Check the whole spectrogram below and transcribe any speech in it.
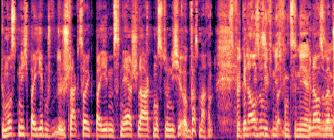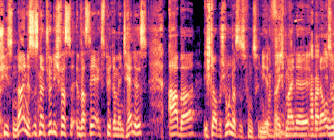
Du musst nicht bei jedem Schlagzeug, bei jedem Snare-Schlag musst du nicht irgendwas machen. Das wird definitiv nicht funktionieren. Genauso Also- beim Schießen. Nein, es ist natürlich was, was sehr experimentelles, aber ich glaube schon, dass es funktioniert. Weil ich meine, aber genauso,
